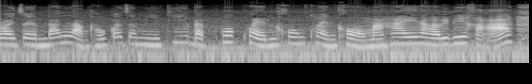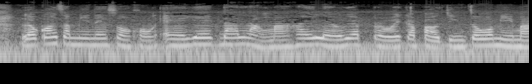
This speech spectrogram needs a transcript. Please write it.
รอยเจิมด้านหลังเขาก็จะมีที่แบบพวกแขวนคงแขวนของมาให้นะคะพี่ๆคะแล้วก็จะมีในส่วนของแอร์แยกด้านหลังมาให้แล้วเรียบร้อยกระเป๋าจิงโจ้มีมา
